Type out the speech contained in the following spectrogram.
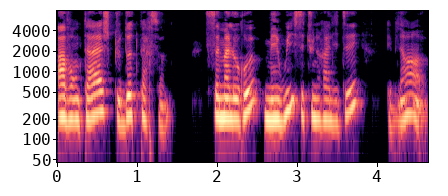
avantages que d'autres personnes. C'est malheureux, mais oui, c'est une réalité eh bien,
